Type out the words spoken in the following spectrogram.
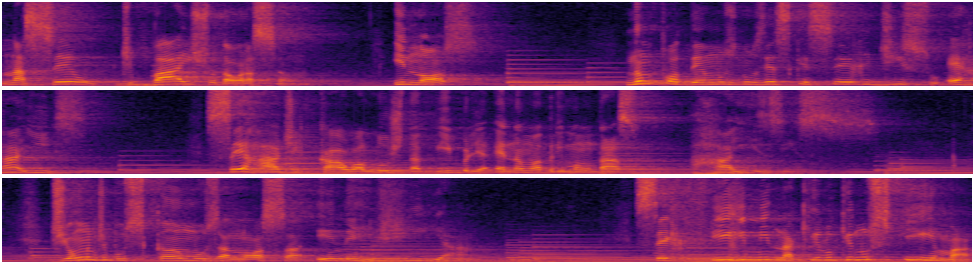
nasceu debaixo da oração. E nós não podemos nos esquecer disso, é raiz. Ser radical à luz da Bíblia é não abrir mão das raízes, de onde buscamos a nossa energia, ser firme naquilo que nos firma.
